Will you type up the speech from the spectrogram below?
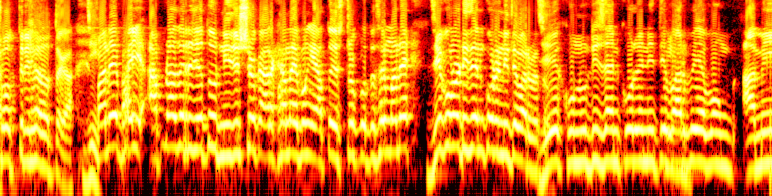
ছত্রিশ হাজার টাকা। মানে ভাই আপনাদের যেহেতু নিজস্ব কারখানা এবং এত স্টক করতেছেন মানে যে কোনো ডিজাইন করে নিতে পারবে যে কোনো ডিজাইন করে নিতে পারবে এবং আমি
